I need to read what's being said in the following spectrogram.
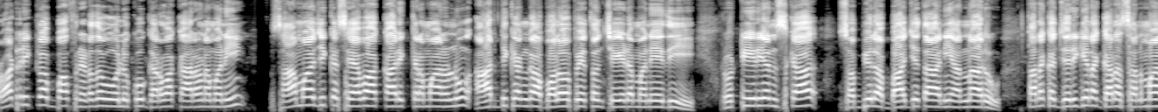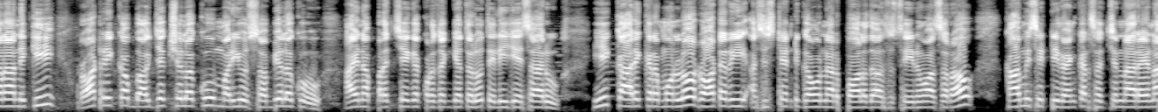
రోటరీ క్లబ్ ఆఫ్ నిడదవోలుకు గర్వకారణమని సామాజిక సేవా కార్యక్రమాలను ఆర్థికంగా బలోపేతం చేయడం అనేది రొటీరియన్స్గా సభ్యుల బాధ్యత అని అన్నారు. తనకు జరిగిన ఘన సన్మానానికి రోటరీ క్లబ్ అధ్యక్షులకు మరియు సభ్యులకు ఆయన ప్రత్యేక కృతజ్ఞతలు తెలియజేశారు. ఈ కార్యక్రమంలో Rotary assistant governor Poladasu Srinivasarao Kamisetti Venkata Satyanarayana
